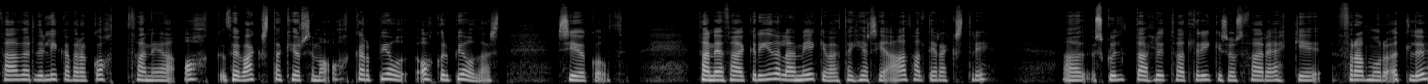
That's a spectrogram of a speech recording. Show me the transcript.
það verður líka að vera gott þannig að ok, þau vakstakjör sem bjóð, okkur bjóðast séu góð. Þannig að það er gríðarlega mikilvægt að hér sé aðhaldi rekstri, að skulda hlutfall ríkisjós fari ekki fram úr öllu.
